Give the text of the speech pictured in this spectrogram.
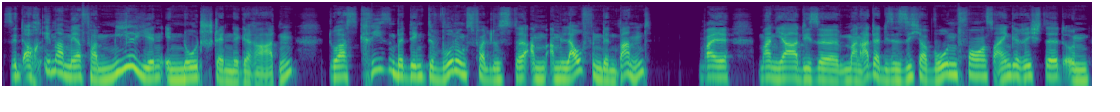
sind auch immer mehr Familien in Notstände geraten. Du hast krisenbedingte Wohnungsverluste am, am laufenden Band weil man ja diese, man hat ja diese sicher Wohnfonds eingerichtet und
